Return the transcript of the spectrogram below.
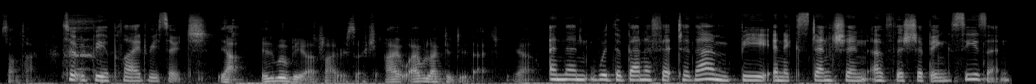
sometime. So it would be applied research. yeah, it would be applied research. I, I would like to do that. Yeah. And then would the benefit to them be an extension of the shipping season?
